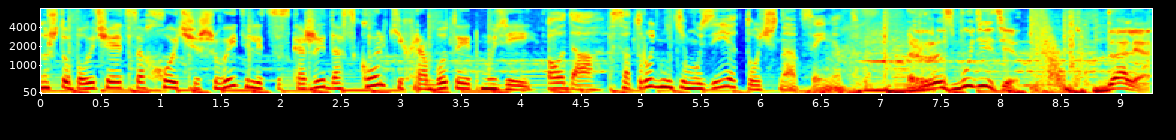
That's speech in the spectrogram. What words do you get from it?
Ну что, получается, хочешь выделиться, скажи, до скольких работает музей? О да, сотрудники музея точно оценят. Разбудите! Далее!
